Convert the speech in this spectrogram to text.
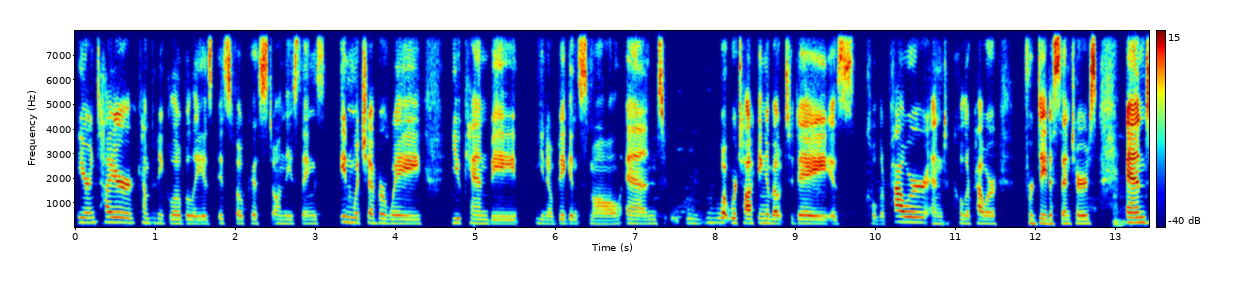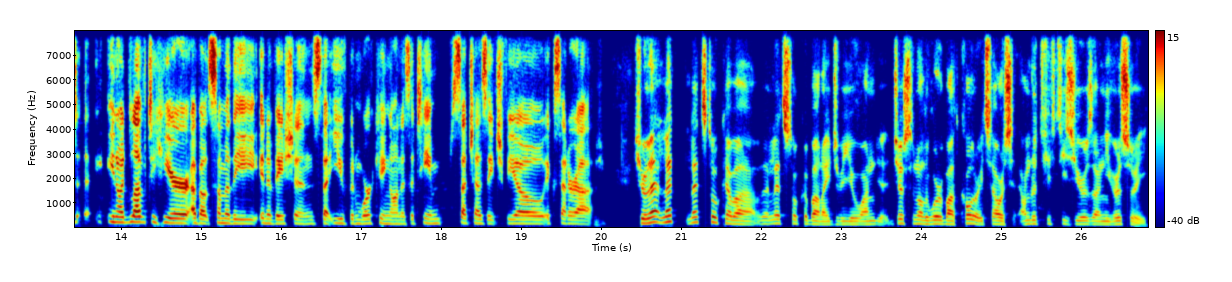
your entire company globally is is focused on these things in whichever way you can be, you know, big and small. And what we're talking about today is Kohler Power and Kohler Power for data centers. Mhm. And uh, you know, I'd love to hear about some of the innovations that you've been working on as a team, such as HVO, et cetera. Sure. Let, let let's talk about let's talk about HVO and just another word about Kohler. It's our 150th years anniversary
